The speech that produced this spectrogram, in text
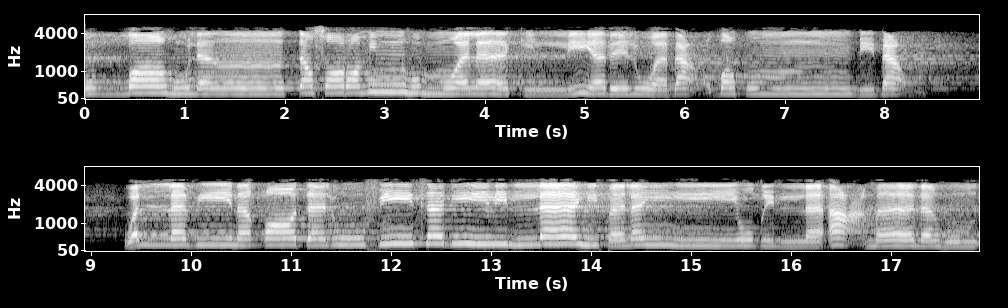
الله لانتصر منهم ولكن ليبلو بعضكم ببعض. والذين قاتلوا في سبيل الله فلن يضل أعمالهم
